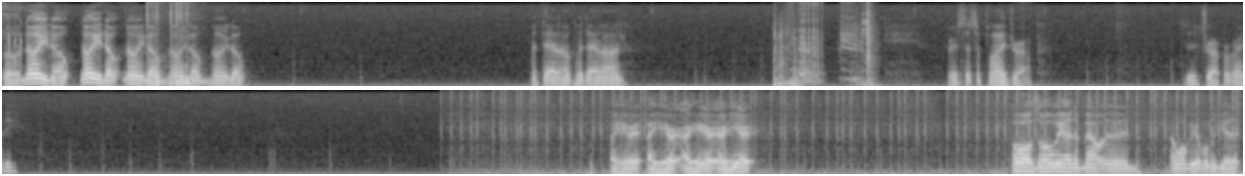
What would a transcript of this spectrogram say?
Oh, no you don't. No you don't. No you don't. No you don't. No you don't. Put that on. Put that on. Where's the supply drop? Did it drop already? I hear it. I hear it. I hear it. I hear it. Oh, it's all the way on the mountain. I won't be able to get it.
